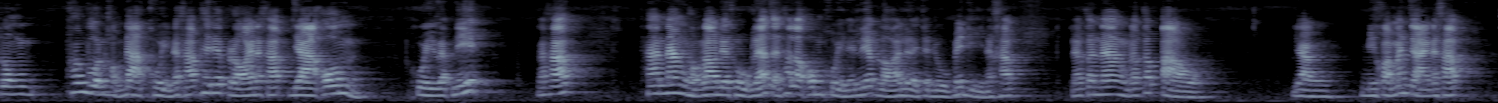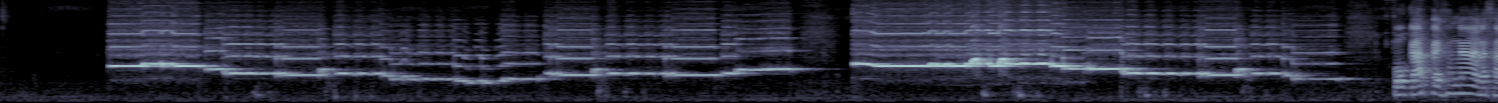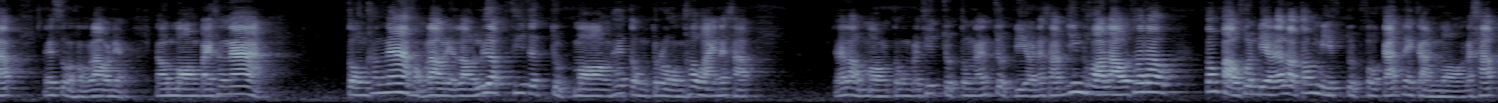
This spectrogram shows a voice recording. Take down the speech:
ตรงข้างบนของดากขุยนะครับ ให้เรียบร้อยนะครับ อย่าอมขุยแบบนี้นะครับ ถ้านั่งของเราเนี่ยถูกแล้วแต่ถ้าเราอมขุยเนี่ยเรียบร้อยเลยจะดูไม่ดีนะครับ แล้วก็นั่งแล้วก็เป่าอย่าง มีความมั่นใจนะครับ โฟกัสไปข้างหน้านะครับ ในส่วนของเราเนี่ยเรามองไปข้างหน้า ตรงข้างหน้าของเราเนี่ยเราเลือกที่จะจุดมองให้ตรงตรงเข้าไว้นะครับ แล้วเรามองตรงไปที่จุดตรงนั้นจุดเดียวนะครับ ยิ่งพอเราถ้าเรา ต้องเป่าคนเดียวแล้วเราต้องมีจุดโฟกัสในการมองนะครับ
